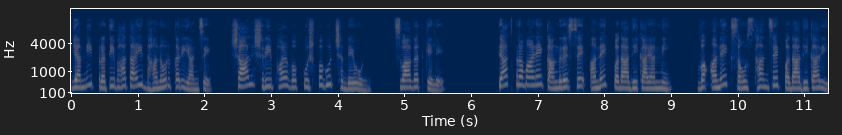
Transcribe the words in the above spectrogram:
यांनी प्रतिभाताई धानोरकर यांचे शाल श्रीफळ व पुष्पगुच्छ देऊन स्वागत केले. त्याचप्रमाणे काँग्रेसचे अनेक पदाधिकाऱ्यांनी व अनेक संस्थांचे पदाधिकारी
